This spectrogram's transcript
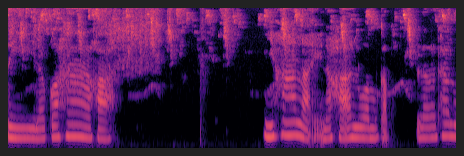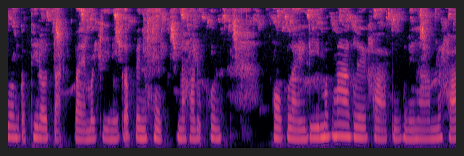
4แล้วก็ 5 ค่ะ มี 5 ไหลนะคะ รวมกับ แล้วถ้ารวมกับที่เราตัดไปเมื่อกี้นี้ก็เป็น 6 นะคะ ทุกคน ออกไหลดีมากๆเลยค่ะ ปลูกในน้ำนะคะ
